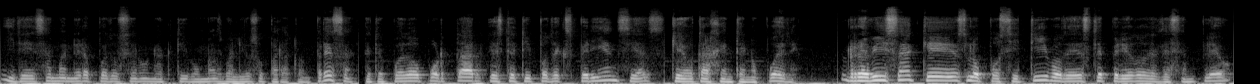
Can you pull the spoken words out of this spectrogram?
y de esa manera puedo ser un activo más valioso para tu empresa, que te puedo aportar este tipo de experiencias que otra gente no puede. Revisa qué es lo positivo de este periodo de desempleo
